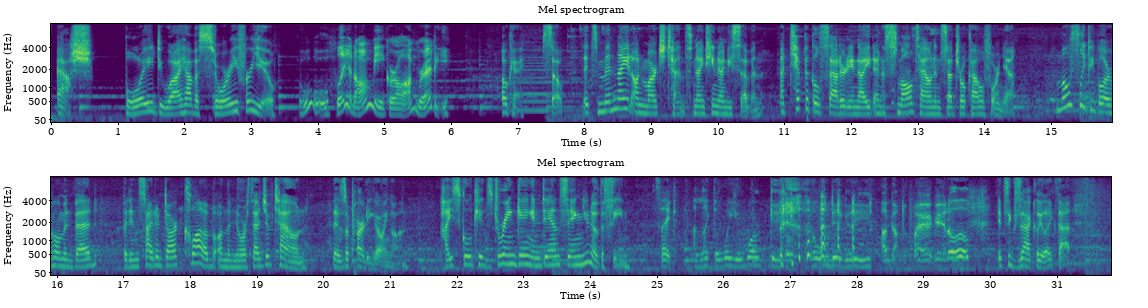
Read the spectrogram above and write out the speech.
Ash, boy, do I have a story for you. Ooh, lay it on me, girl. I'm ready. Okay, so it's midnight on March 10th, 1997, a typical Saturday night in a small town in Central California. Mostly people are home in bed, but inside a dark club on the north edge of town, there's a party going on. High school kids drinking and dancing, you know the scene. It's like, I like the way you work it. No diggity. I got to bag it up. It's exactly like that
